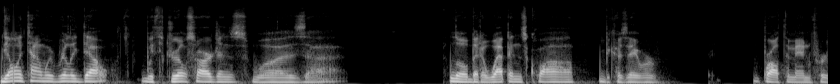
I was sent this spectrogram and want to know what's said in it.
The only time we really dealt with drill sergeants was uh, a little bit of weapons qual because they were brought them in for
